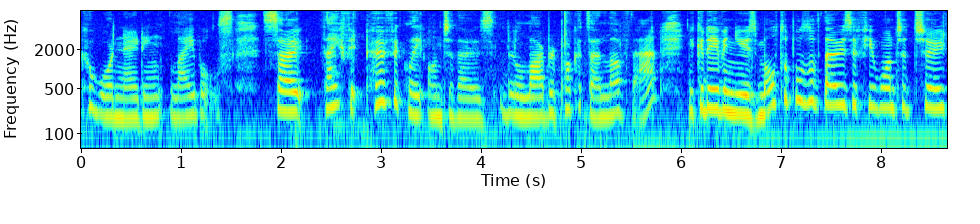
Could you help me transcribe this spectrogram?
coordinating labels. So they fit perfectly onto those little library pockets. I love that. You could even use multiples of those if you wanted to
